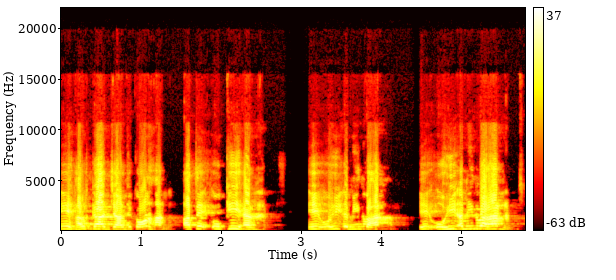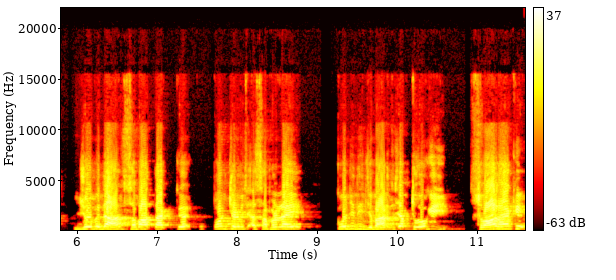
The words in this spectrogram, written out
ਇਹ ਹਲਕਾ ਇੰਚਾਰਜ ਕੌਣ ਹਨ ਅਤੇ ਉਹ ਕੀ ਹਨ? ਇਹ ਉਹੀ ਉਮੀਦਵਾਰ ਇਹ ਉਹੀ ਉਮੀਦਵਾਰ ਹਨ ਜੋ ਵਿਧਾਨ ਸਭਾ ਤੱਕ ਪਹੁੰਚਣ ਵਿੱਚ ਅਸਫਲ ਰਹੇ। ਕੁਝ ਦੀ ਜ਼ਮਾਨਤ ਜ਼ਬਤ ਹੋ ਗਈ। ਸਵਾਲ ਹੈ ਕਿ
